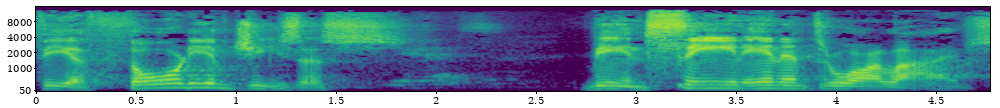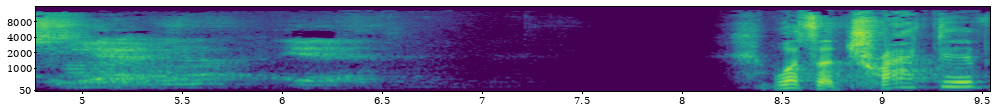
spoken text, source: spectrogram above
The authority of Jesus being seen in and through our lives. What's attractive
